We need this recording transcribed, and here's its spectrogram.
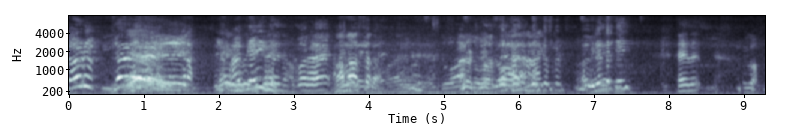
గౌడే గారి అమర్ హై జోహార్ జోహార్ వీరేందర్ కి? నుంచి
